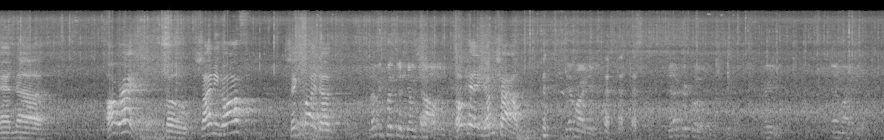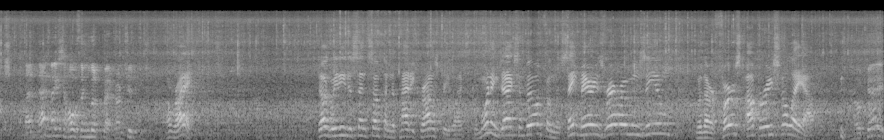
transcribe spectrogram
And, uh, all right, so signing off, say goodbye, Doug. Let me put this young child in. Okay, young child. Stand right here. Stand up here close. There you go. Stand right there. That, that makes the whole thing look better, don't you? All right. Doug, we need to send something to Patty Crosby, like, Good morning, Jacksonville, from the St. Mary's Railroad Museum with our first operational layout. Okay.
